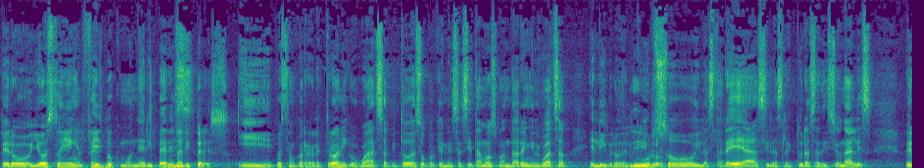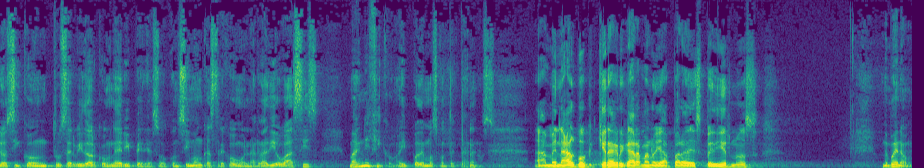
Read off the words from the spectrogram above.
pero yo estoy en el Facebook como Neri Pérez. Neri Pérez. Y pues tengo correo electrónico, WhatsApp y todo eso, porque necesitamos mandar en el WhatsApp el libro del curso y las tareas y las lecturas adicionales. Pero si con tu servidor, con Neri Pérez o con Simón Castrejón o en la Radio Oasis, magnífico, ahí podemos contactarnos. Amén. ¿Algo que quiera agregar, hermano, ya para despedirnos? Bueno,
